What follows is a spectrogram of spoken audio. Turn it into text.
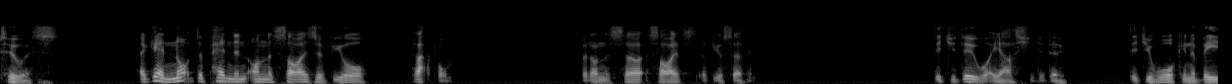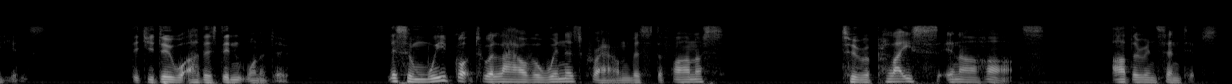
to us. Again, not dependent on the size of your platform, but on the size of your serving. Did you do what he asked you to do? Did you walk in obedience? Did you do what others didn't want to do? Listen, we've got to allow the winner's crown with Stephanos to replace in our hearts other incentives.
